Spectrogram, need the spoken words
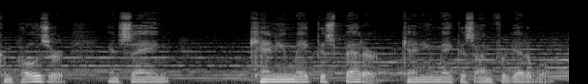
composer, and saying, Can you make this better? Can you make this unforgettable?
